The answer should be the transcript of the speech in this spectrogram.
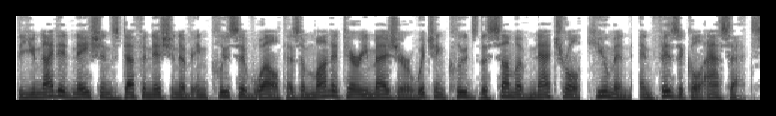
The United Nations definition of inclusive wealth is a monetary measure which includes the sum of natural, human, and physical assets.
